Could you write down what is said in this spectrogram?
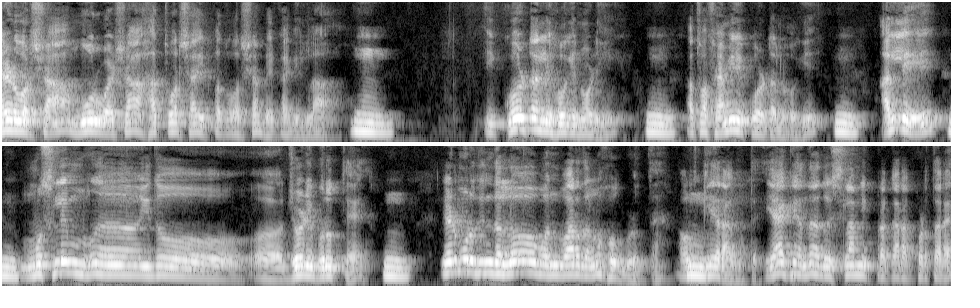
ಎರಡು ವರ್ಷ ಮೂರು ವರ್ಷ ಹತ್ತು ವರ್ಷ ಇಪ್ಪತ್ತು ವರ್ಷ ಬೇಕಾಗಿಲ್ಲ. ಈ ಕೋರ್ಟಲ್ಲಿ ಹೋಗಿ ನೋಡಿ ಅಥವಾ ಫ್ಯಾಮಿಲಿ ಕೋರ್ಟಲ್ಲಿ ಹೋಗಿ ಅಲ್ಲಿ ಮುಸ್ಲಿಂ ಇದು ಜೋಡಿ ಬರುತ್ತೆ. ಎರಡು ಮೂರು ದಿನದಲ್ಲೋ ಒಂದು ವಾರದಲ್ಲೋ ಹೋಗ್ಬಿಡುತ್ತೆ. ಅವ್ರು ಕ್ಲಿಯರ್ ಆಗುತ್ತೆ. ಯಾಕೆ ಅಂದರೆ ಅದು ಇಸ್ಲಾಮಿಕ್ ಪ್ರಕಾರ ಕೊಡ್ತಾರೆ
